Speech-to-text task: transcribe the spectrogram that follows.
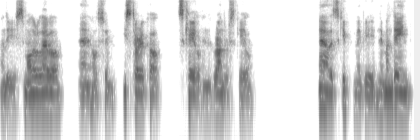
on the smaller level and also in historical scale and grander scale. Yeah, let's keep maybe the mundane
